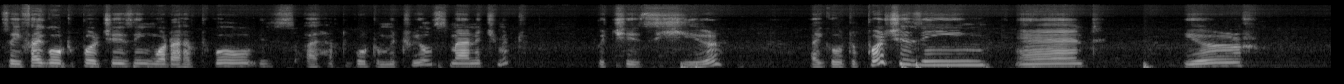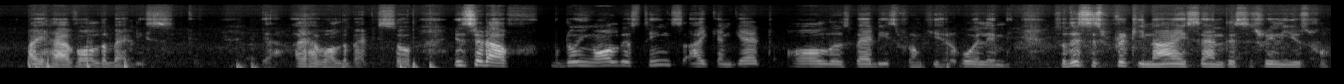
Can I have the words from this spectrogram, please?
So if i go to purchasing what i have to go is i have to go to materials management which is here I go to purchasing and here I have all the BAdIs. Yeah I have all the BAdIs. So instead of doing all these things I can get all those BAdIs from here OLME so this is pretty nice and this is really useful.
